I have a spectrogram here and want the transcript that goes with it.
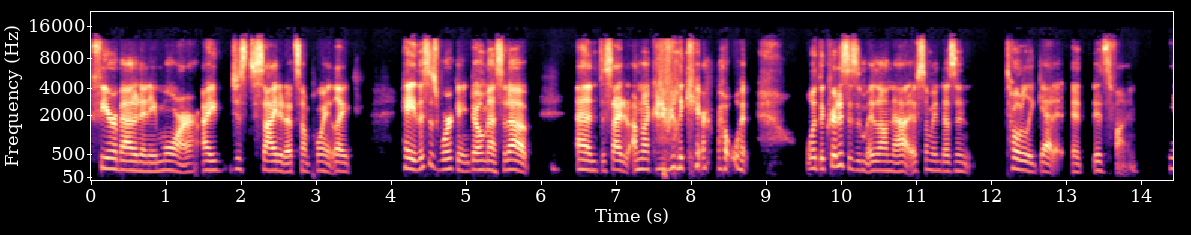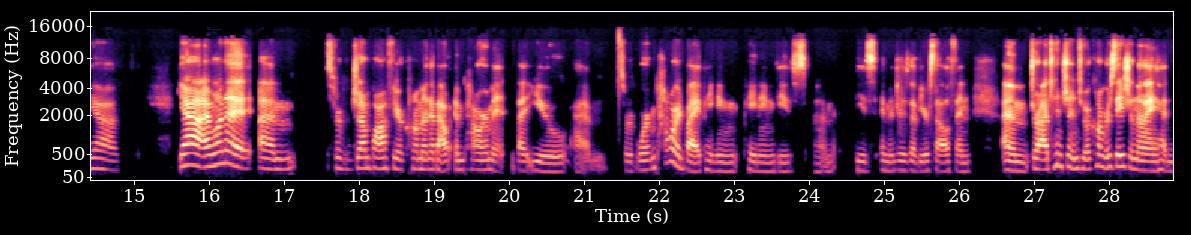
fear about it anymore. I just decided at some point, like, hey, this is working. Don't mess it up, and decided I'm not going to really care about what what the criticism is on that. If someone doesn't totally get it, it it's fine. Yeah, yeah. I want to um, sort of jump off your comment about empowerment that you um, sort of were empowered by painting painting these um, these images of yourself and um, draw attention to a conversation that I had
